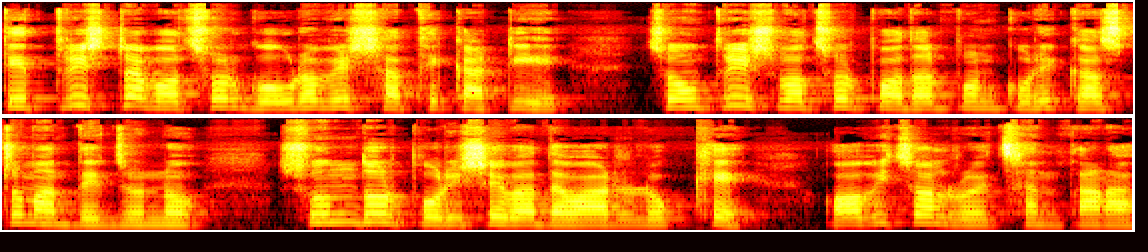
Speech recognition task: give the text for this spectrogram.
তেত্রিশটা বছর গৌরবের সাথে কাটিয়ে চৌত্রিশ বছর পদার্পণ করে কাস্টমারদের জন্য সুন্দর পরিষেবা দেওয়ার লক্ষ্যে অবিচল রয়েছেন তাঁরা।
